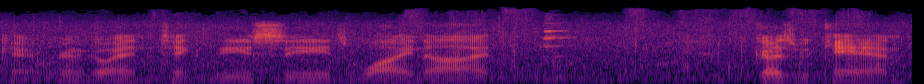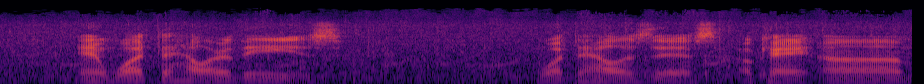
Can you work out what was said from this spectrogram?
Okay, we're going to go ahead and take these seeds. Why not? because we can. And what the hell are these? What the hell is this? Okay, um...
